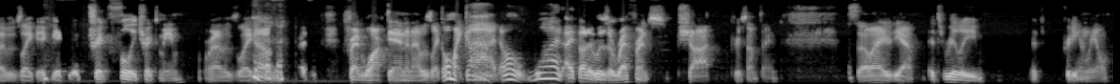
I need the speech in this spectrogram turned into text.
I was like, it, it, it tricked, fully tricked me. Where I was like, oh, Fred, Fred walked in, and I was like, oh my god, oh what? I thought it was a reference shot or something. So I, yeah, it's really, it's pretty unreal.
